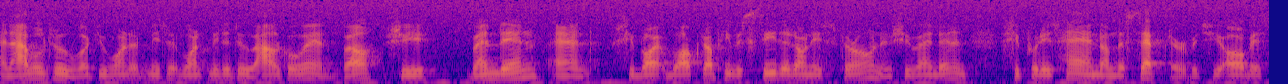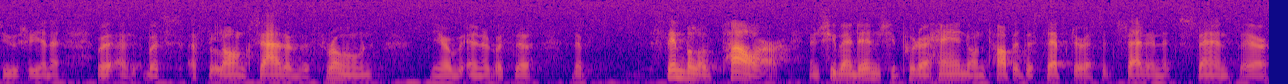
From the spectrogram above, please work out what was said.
And I will do what you wanted me to want me to do. I'll go in. Well, she went in and she walked up. He was seated on his throne, and she went in and she put his hand on the scepter, which she always usually in a uh, was alongside of the throne, you know, and it was the the symbol of power. And she went in, she put her hand on top of the scepter as it sat in its stand there.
